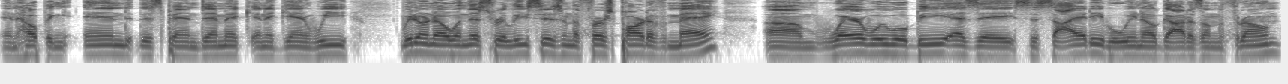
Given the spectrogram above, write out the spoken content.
in helping end this pandemic. And again, we we don't know when this releases in the first part of May, um, where we will be as a society, but we know God is on the throne,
